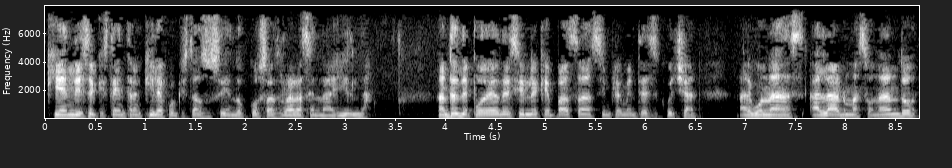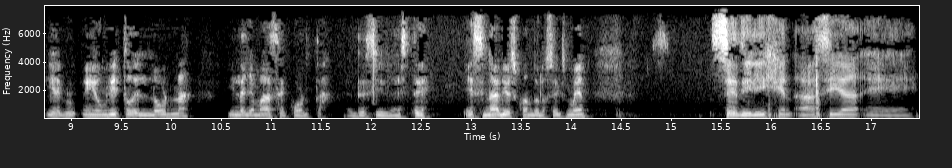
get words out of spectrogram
quien dice que está intranquila porque están sucediendo cosas raras en la isla. Antes de poder decirle qué pasa, simplemente se escuchan algunas alarmas sonando y, un grito de Lorna y la llamada se corta. Es decir, en este escenario es cuando los X-Men se dirigen hacia eh,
